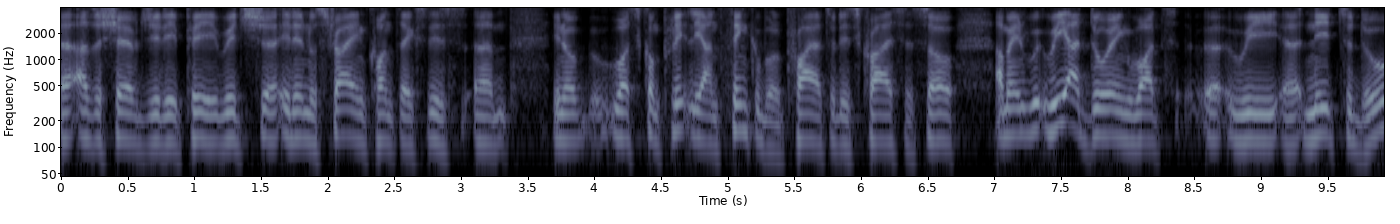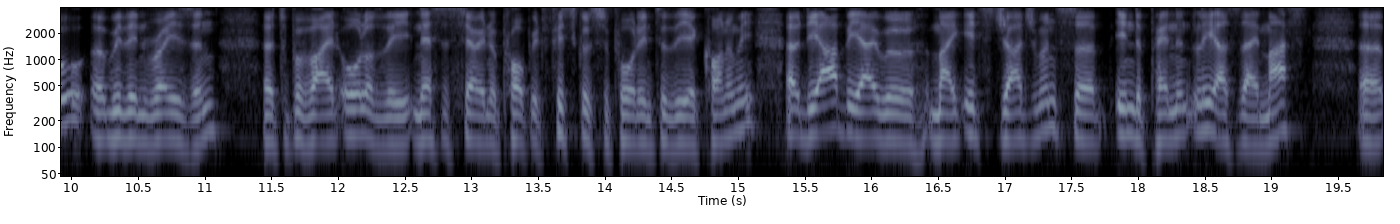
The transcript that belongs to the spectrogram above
as a share of GDP, which in an Australian context is, um, you know, was completely unthinkable prior to this crisis. So, I mean, we, we are doing what we need to do within reason to provide all of the necessary and appropriate fiscal support into the economy. Uh, the RBA will make its judgments uh, independently, as they must, uh,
